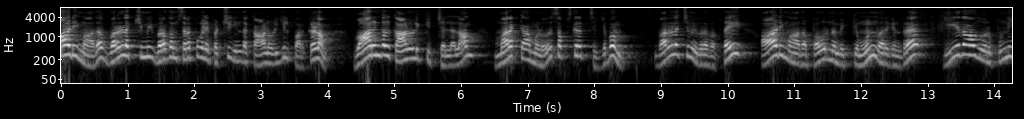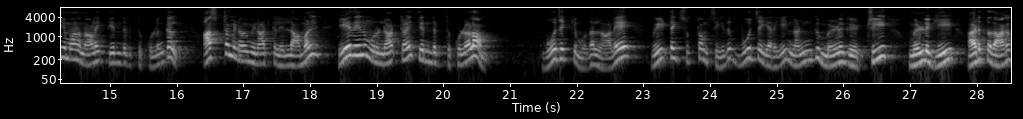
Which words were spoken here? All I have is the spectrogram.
ஆடி மாத வரலட்சுமி விரதம் சிறப்புகளை பற்றி இந்த காணொலியில் பார்க்கலாம். வாருங்கள் காணொலிக்கு செல்லலாம். மறக்காமல் ஒரு சப்ஸ்கிரைப் செய்யவும். வரலட்சுமி விரதத்தை ஆடி மாத பௌர்ணமிக்கு முன் வருகின்ற ஏதாவது ஒரு புண்ணியமான நாளை தேர்ந்தெடுத்துக் கொள்ளுங்கள். அஷ்டமி நவமி நாட்கள் இல்லாமல் ஏதேனும் ஒரு நாட்களை தேர்ந்தெடுத்துக் கொள்ளலாம். பூஜைக்கு முதல் நாளே வீட்டை சுத்தம் செய்து பூஜை அறையை நன்கு மெழுகேற்றி மெழுகி அடுத்ததாக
